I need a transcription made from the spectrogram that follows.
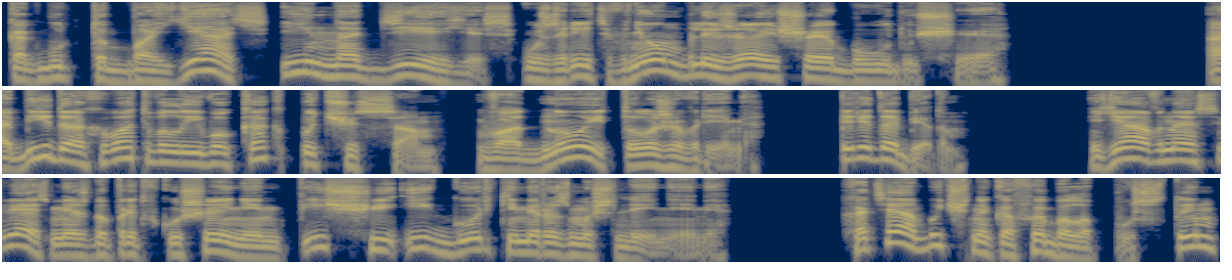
как будто боясь и надеясь узреть в нем ближайшее будущее. Обида охватывала его как по часам, в одно и то же время, перед обедом. Явная связь между предвкушением пищи и горькими размышлениями. Хотя обычно кафе было пустым,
